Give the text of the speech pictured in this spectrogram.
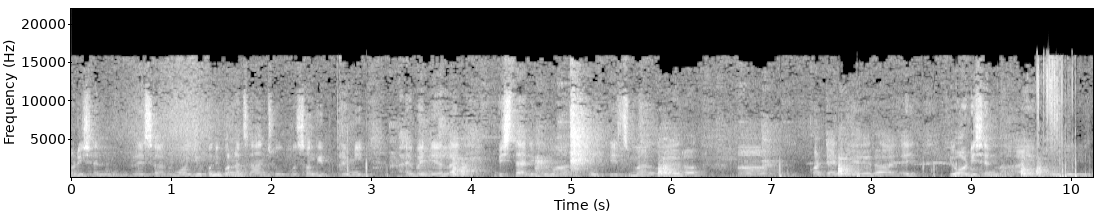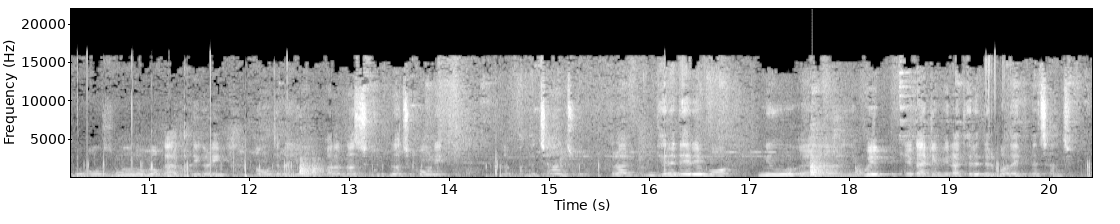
अडिसन रहेछ। म यो पनि भन्न चाहन्छु म सङ्गीत प्रेमी भाइ बहिनीहरूलाई बिस तारिक उहाँहरूको पेजमा गएर कन्ट्याक्ट लिएर है यो अडिसनमा आए सुनाउनु मौका घरिघरि आउँदैन यो मौका नचु नचुकाउने भन्न चाहन्छु र धेरै धेरै म न्यु वेब एकाडेमीलाई धेरै धेरै बधाई दिन चाहन्छु।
